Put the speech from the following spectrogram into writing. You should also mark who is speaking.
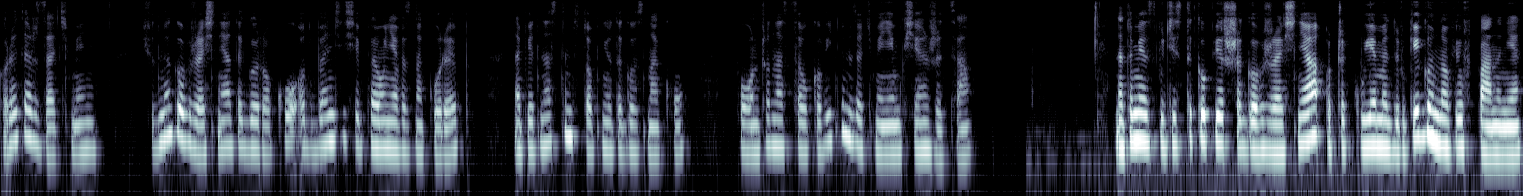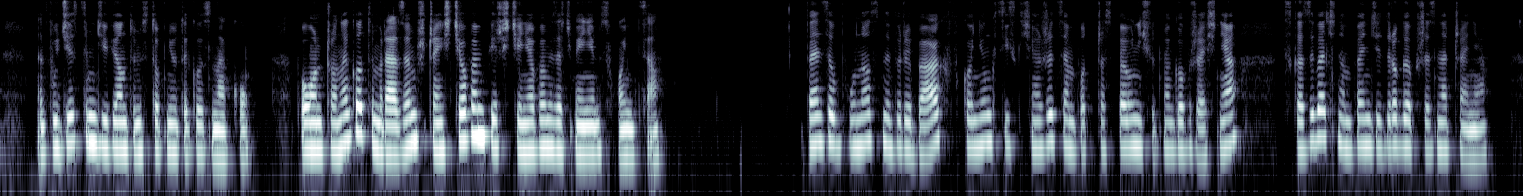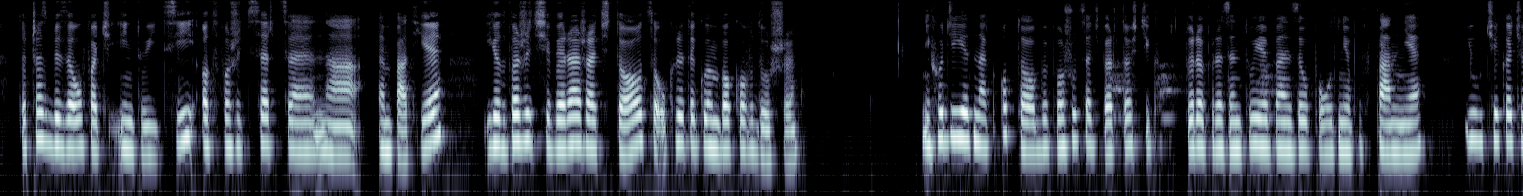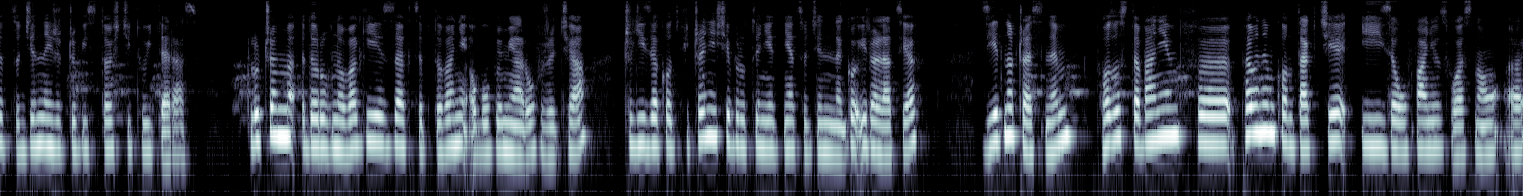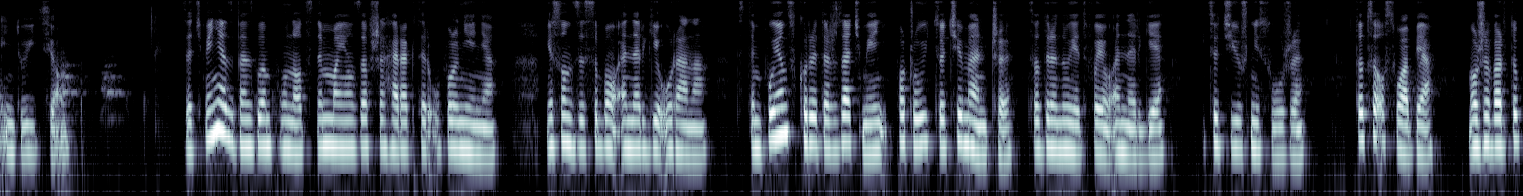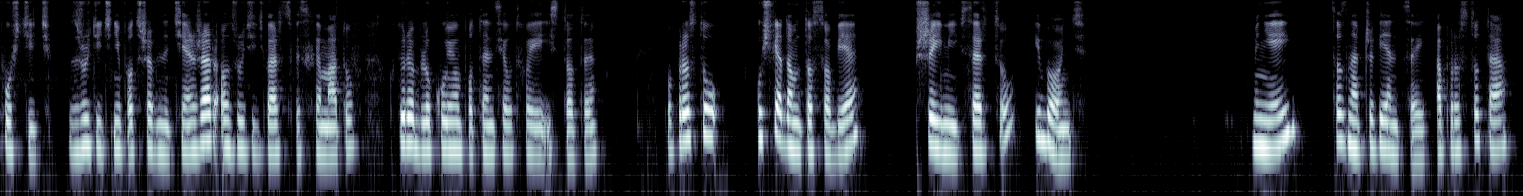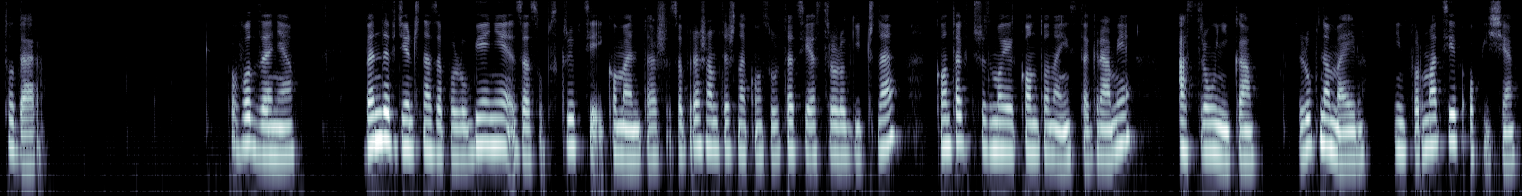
Speaker 1: Korytarz zaćmień. 7 września tego roku odbędzie się pełnia w znaku ryb na 15 stopniu tego znaku, połączona z całkowitym zaćmieniem księżyca. Natomiast 21 września oczekujemy drugiego nowiu w pannie na 29 stopniu tego znaku, połączonego tym razem z częściowym pierścieniowym zaćmieniem słońca. Węzeł północny w rybach w koniunkcji z księżycem podczas pełni 7 września wskazywać nam będzie drogę przeznaczenia. To czas, by zaufać intuicji, otworzyć serce na empatię i odważyć się wyrażać to, co ukryte głęboko w duszy. Nie chodzi jednak o to, by porzucać wartości, które prezentuje węzeł południowy w pannie i uciekać od codziennej rzeczywistości tu i teraz. Kluczem do równowagi jest zaakceptowanie obu wymiarów życia, czyli zakotwiczenie się w rutynie dnia codziennego i relacjach, z jednoczesnym pozostawaniem w pełnym kontakcie i zaufaniu z własną e, intuicją. Zaćmienia z węzłem północnym mają zawsze charakter uwolnienia, niosąc ze sobą energię urana. Wstępując w korytarz zaćmień, poczuj, co cię męczy, co drenuje twoją energię i co ci już nie służy. To, co osłabia, może warto puścić, zrzucić niepotrzebny ciężar, odrzucić warstwy schematów, które blokują potencjał twojej istoty. Po prostu uświadom to sobie, przyjmij w sercu i bądź. Mniej to znaczy więcej, a prostota to dar. Powodzenia. Będę wdzięczna za polubienie, za subskrypcję i komentarz. Zapraszam też na konsultacje astrologiczne, kontakt przez moje konto na Instagramie Astrounika lub na mail. Informacje w opisie.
